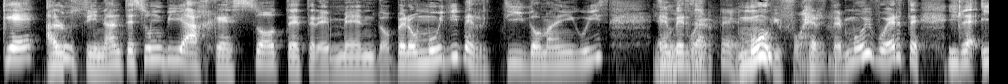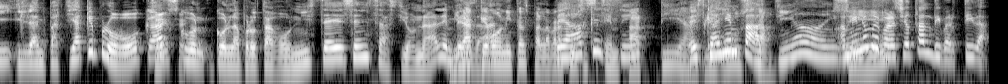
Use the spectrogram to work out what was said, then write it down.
qué alucinante, es un viajezote tremendo, pero muy divertido, Maniwis. Y en muy verdad, fuerte. muy fuerte, muy fuerte. Y la, y, y la empatía que provocas Sí, sí. Con, con la protagonista es sensacional, en Mira verdad. qué bonitas palabras ¿Verdad usas. que sí? Empatía. Es que hay gusta. empatía. A mí no me pareció tan divertida.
